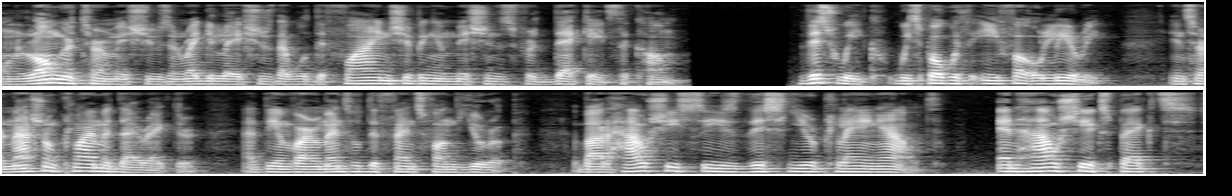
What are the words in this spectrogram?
on longer term issues and regulations that will define shipping emissions for decades to come. This week, we spoke with Aoife O'Leary, International Climate Director at the Environmental Defence Fund Europe, about how she sees this year playing out and how she expects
